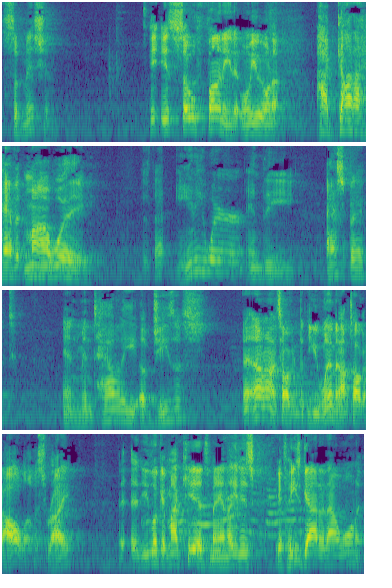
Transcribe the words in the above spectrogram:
submission. It's so funny that when we want to, I gotta have it my way. Is that anywhere in the aspect and mentality of Jesus? And I'm not talking to you women, I'm talking to all of us, right? You look at my kids, man, they just, if he's got it, I want it.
